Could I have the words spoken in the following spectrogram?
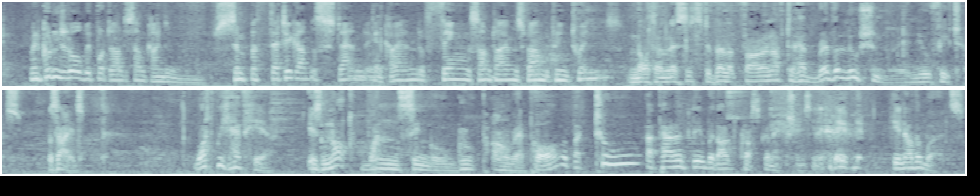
I mean, couldn't it all be put down to some kind of sympathetic understanding, a kind of thing sometimes found between twins? Not unless it's developed far enough to have revolutionary new features. Besides, what we have here is not one single group en rapport, but two apparently without cross connections. Eh, eh, eh, in other words,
